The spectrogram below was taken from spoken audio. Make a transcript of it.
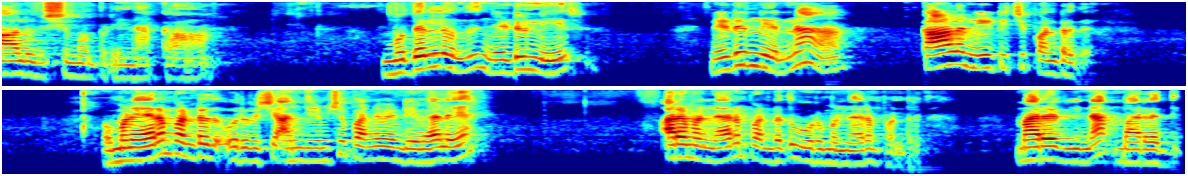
நாலு விஷயம் அப்படின்னாக்கா முதல்ல வந்து நெடுநீர். நெடுநீர்னால் காலை நீட்டிச்சு பண்ணுறது ரொம்ப நேரம் பண்ணுறது ஒரு விஷயம் அஞ்சு நிமிஷம் பண்ண வேண்டிய வேலையை அரை மணி நேரம் பண்ணுறது ஒரு மணி நேரம் பண்ணுறது மறவினா மறதி.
